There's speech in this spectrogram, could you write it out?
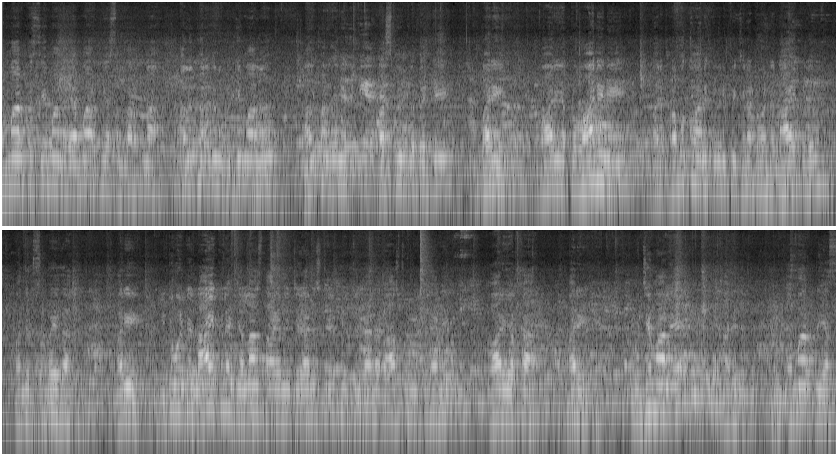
ఎంఆర్పిఎస్ సీమాంధ్ర ఎంఆర్పిఎస్ తరఫున అలుపెరగని ఉద్యమాలు అలుపెరగని ప్రెస్ మీట్లు పెట్టి మరి వారి యొక్క వాణిని మరి ప్రభుత్వానికి వినిపించినటువంటి నాయకుడు పందిటి సుబ్బయ్య గారు. మరి ఇటువంటి నాయకులే జిల్లా స్థాయి నుంచి కానీ స్టేట్ నుంచి కానీ రాష్ట్రం నుంచి కానీ వారి యొక్క మరి ఉద్యమాలే మరి ఎంఆర్పిఎస్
